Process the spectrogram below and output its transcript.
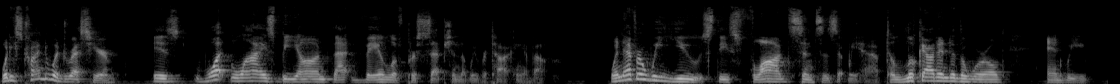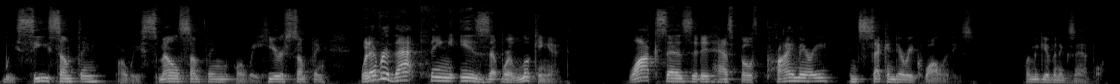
What he's trying to address here is what lies beyond that veil of perception that we were talking about. Whenever we use these flawed senses that we have to look out into the world and we we see something or we smell something or we hear something, whatever that thing is that we're looking at, Locke says that it has both primary and secondary qualities. Let me give an example.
